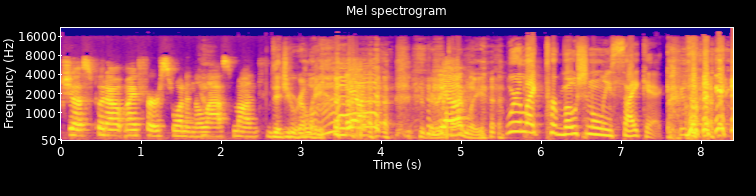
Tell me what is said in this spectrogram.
Just put out my first one in the last month. Did you really? Yeah. Very Yeah. timely. We're like promotionally psychic.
